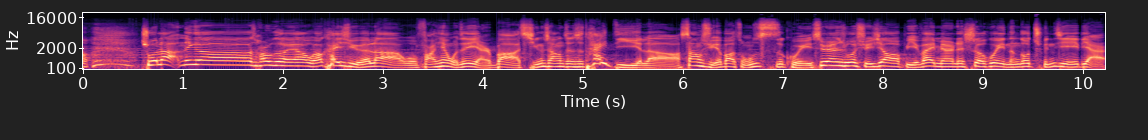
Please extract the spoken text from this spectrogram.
说了那个曹哥呀，我要开学了，我发现我这人吧，情商真是太低了，上学吧总是吃亏。虽然说学校比外面的社会能够纯洁一点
